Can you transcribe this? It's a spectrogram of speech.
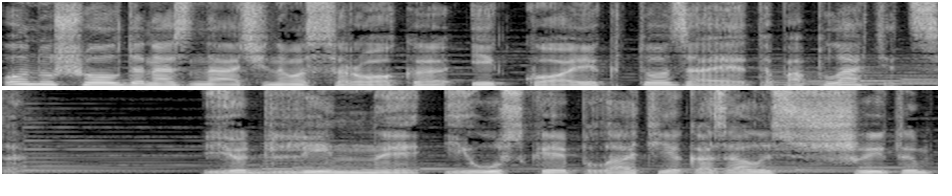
Он ушел до назначенного срока, и кое-кто за это поплатится». Ее длинное и узкое платье казалось сшитым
